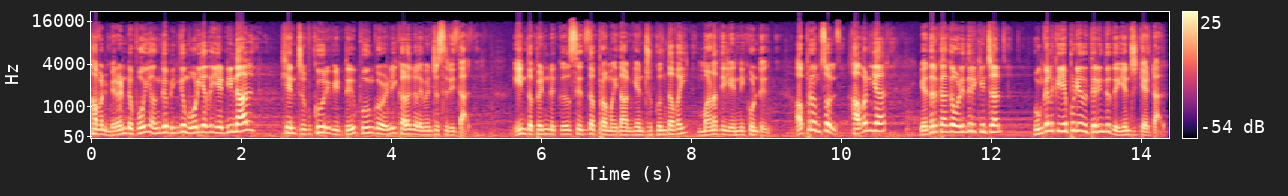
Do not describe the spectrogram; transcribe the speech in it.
அவன் மிரண்டு போய் அங்குமிங்கும் ஓடியதை எண்ணினாள் என்று கூறிவிட்டு பூங்குழலி கலகலவென்று சிரித்தாள். இந்த பெண்ணுக்கு சித்த பிரமைதான் என்று குந்தவை மனதில் எண்ணிக்கொண்டு அப்புறம் சொல் அவன் யார்? எதற்காக ஒளிந்திருக்கின்றான்? உங்களுக்கு எப்படி அது தெரிந்தது? என்று கேட்டாள்.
